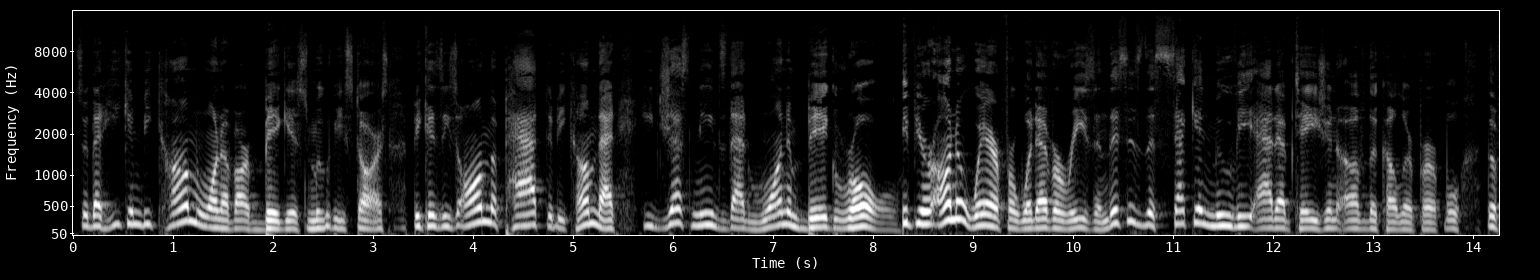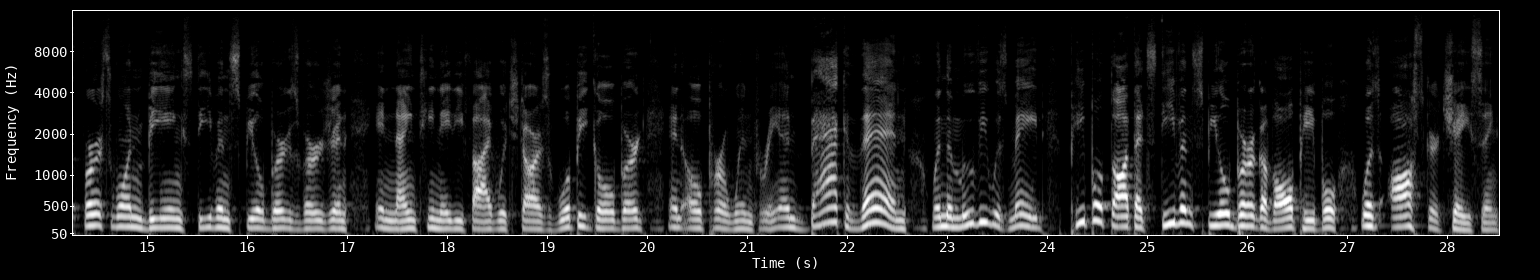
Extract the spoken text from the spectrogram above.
so that he can become one of our biggest movie stars because he's on the path to become that. He just needs that one big role. If you're unaware for whatever reason, this is the second movie adaptation of The Color Purple, the first one being Steven Spielberg's version in 1985, which stars Whoopi Goldberg and Oprah Winfrey. And back then, when the movie was made, people thought that Steven Spielberg, of all people, was Oscar chasing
